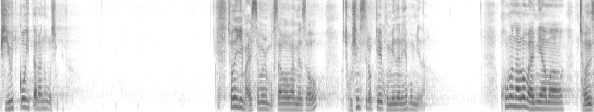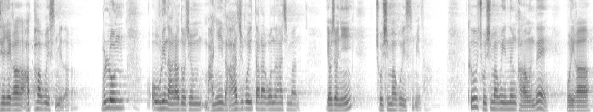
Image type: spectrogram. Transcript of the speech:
비웃고 있다라는 것입니다. 저는 이 말씀을 묵상하면서 조심스럽게 고민을 해봅니다. 코로나로 말미암아 전 세계가 아파하고 있습니다. 물론 우리나라도 지금 많이 나아지고 있다라고는 하지만 여전히 조심하고 있습니다. 그 조심하고 있는 가운데 우리가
